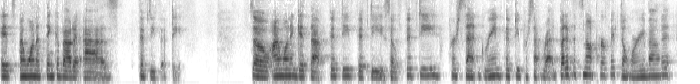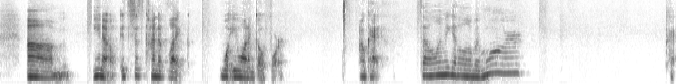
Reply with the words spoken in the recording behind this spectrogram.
it's I want to think about it as 50 50. So I want to get that 50 50. So 50% green, 50% red. But if it's not perfect, don't worry about it. Um, you know, it's just kind of like what you want to go for. Okay. So let me get a little bit more. Okay.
